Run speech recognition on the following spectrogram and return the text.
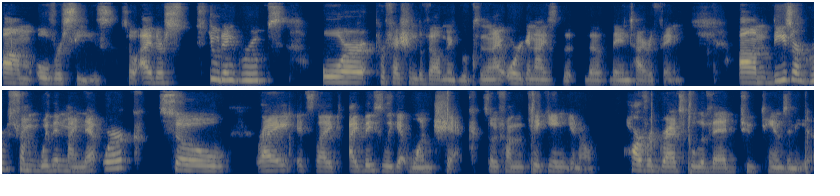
um, overseas. So either student groups or professional development groups. And I organize the, the, the entire thing. Um, these are groups from within my network. So right? It's like I basically get one check. So if I'm taking, you know, Harvard Grad School of Ed to Tanzania,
